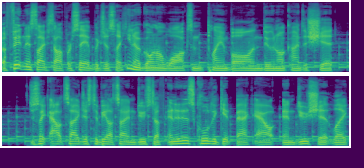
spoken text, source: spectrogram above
a fitness lifestyle per se, but just like, you know, going on walks and playing ball and doing all kinds of shit. Just like outside, just to be outside and do stuff. And it is cool to get back out and do shit. Like,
